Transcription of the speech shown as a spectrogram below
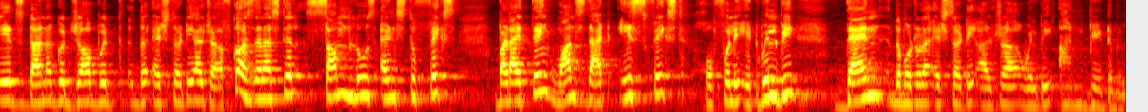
it's done a good job with the Edge 30 Ultra. Of course, there are still some loose ends to fix, but I think once that is fixed, hopefully it will be, then the Motorola Edge 30 Ultra will be unbeatable.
